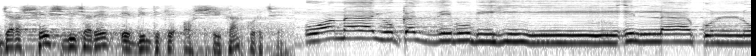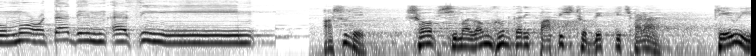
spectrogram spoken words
যারা শেষ বিচারের এ দিনটিকে অস্বীকার করেছে। আসলে সব সীমা লঙ্ঘনকারী পাপিষ্ঠ ব্যক্তি ছাড়া কেউই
